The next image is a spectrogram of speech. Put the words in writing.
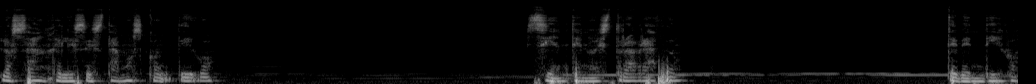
los ángeles estamos contigo. Siente nuestro abrazo. Te bendigo.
